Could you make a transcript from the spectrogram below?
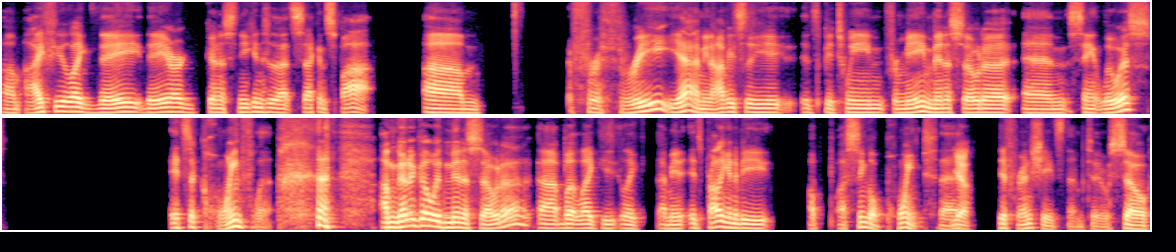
Um, I feel like they they are going to sneak into that second spot. Um, for three, yeah, I mean, obviously it's between for me Minnesota and St. Louis. It's a coin flip. I'm gonna go with Minnesota, uh, but like like I mean, it's probably going to be a, a, single point that yeah. differentiates them too. So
